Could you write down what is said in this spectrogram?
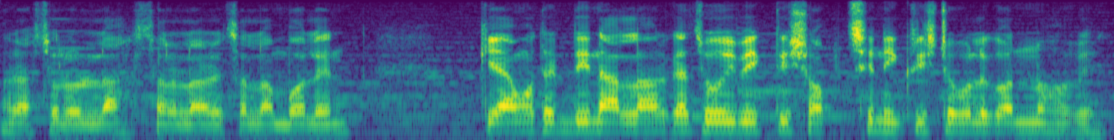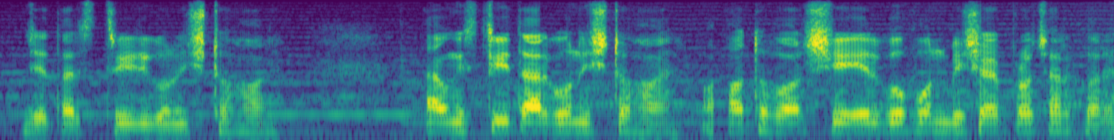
রাসুল্লাহ সাল্লাহ সাল্লাম বলেন, কেয়ামতের দিন আল্লাহর কাছে ওই ব্যক্তি সবচেয়ে নিকৃষ্ট বলে গণ্য হবে, যে তার স্ত্রীর ঘনিষ্ঠ হয়, এবং স্ত্রী তার ঘনিষ্ঠ হয়, অতপর সে এর গোপন বিষয় প্রচার করে।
